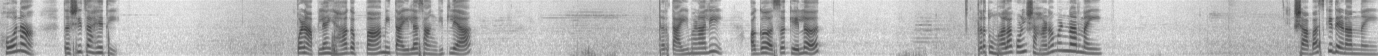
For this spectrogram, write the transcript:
हो ना तशीच आहे ती. पण आपल्या ह्या गप्पा मी ताईला सांगितल्या. तर ताई म्हणाली अगं असं केलं तर तुम्हाला कोणी शहाणं म्हणणार नाही. शाबासकी देणार नाही.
